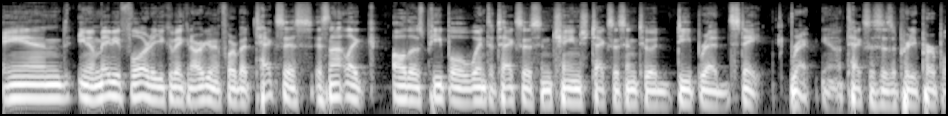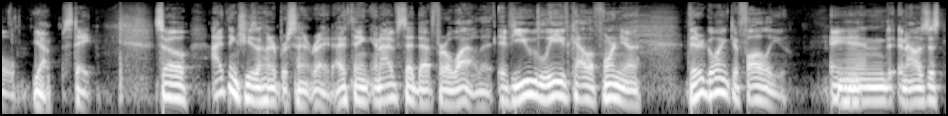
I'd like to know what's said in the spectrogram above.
And you know, maybe Florida you could make an argument for, but Texas, it's not like all those people went to Texas and changed Texas into a deep red state. Right. You know, Texas is a pretty purple Yeah. state. So I think she's 100% right. I think, and I've said that for a while, that if you leave California, they're going to follow you. Mm-hmm. And and I was just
